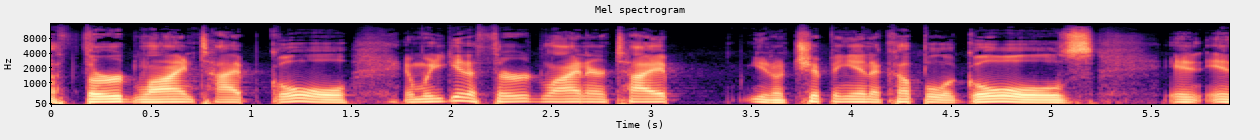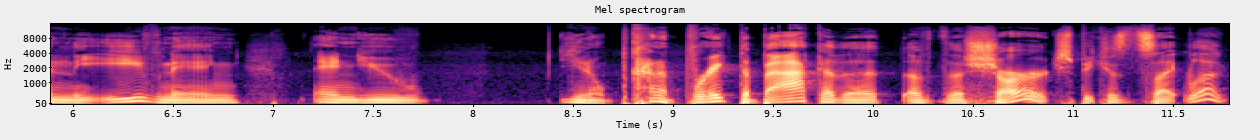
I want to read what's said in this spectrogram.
a third line type goal. And when you get a third liner type, you know, chipping in a couple of goals in, in the evening and you, you know, kind of break the back of the, of the Sharks because it's like, look,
